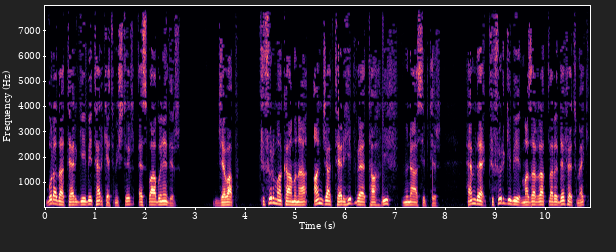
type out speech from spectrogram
burada tergibi terk etmiştir. Esbabı nedir? Cevap: Küfür makamına ancak terhip ve tahvif münasiptir. Hem de küfür gibi mazarratları def etmek,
